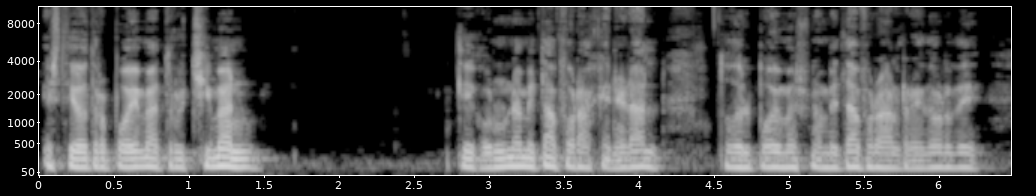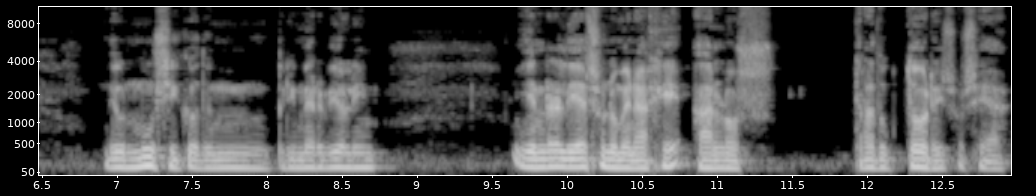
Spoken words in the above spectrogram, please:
este otro poema Truchimán, que con una metáfora general, todo el poema es una metáfora alrededor de, de un músico, de un primer violín, y en realidad es un homenaje a los traductores, o sea,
